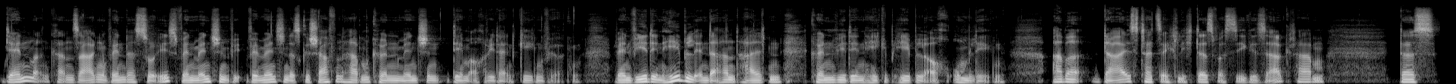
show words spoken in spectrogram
Denn man kann sagen, wenn das so ist, wenn Menschen, wenn Menschen das geschaffen haben, können Menschen dem auch wieder entgegenwirken. Wenn wir den Hebel in der Hand halten, können wir den Hebel auch umlegen. Aber da ist tatsächlich das, was Sie gesagt haben, dass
